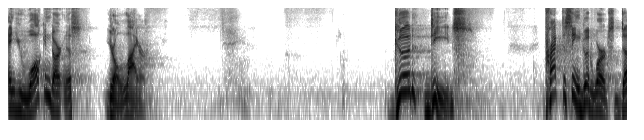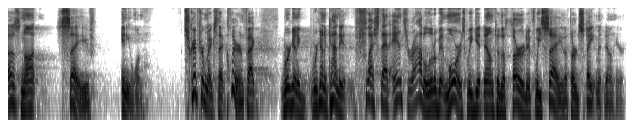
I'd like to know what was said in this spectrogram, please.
and you walk in darkness, you're a liar. Good deeds, practicing good works does not save anyone. Scripture makes that clear. In fact, we're going to we're going to kind of flesh that answer out a little bit more as we get down to the third if we say the third statement down here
